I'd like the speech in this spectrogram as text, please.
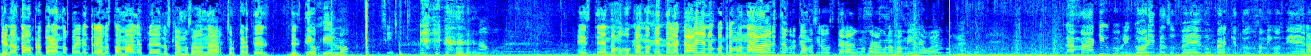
Ya nos estamos preparando para ir a entregar los tamales, plebes, los que vamos a donar por parte del, del tío Gil, ¿no? Sí. Vamos. Este, andamos buscando gente en la calle, no encontramos nada. Ahorita yo creo que vamos a ir a buscar a lo mejor alguna familia o algo. La Maki publicó ahorita en su Facebook para que todos sus amigos vieran.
